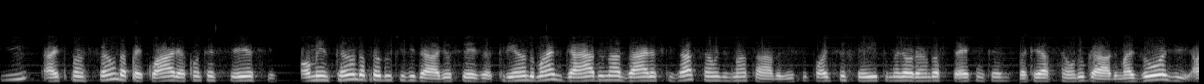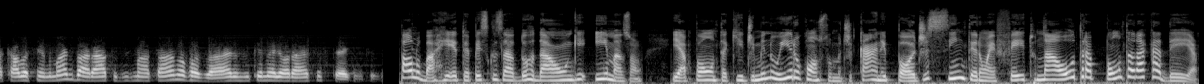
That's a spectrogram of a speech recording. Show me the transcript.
se a expansão da pecuária acontecesse aumentando a produtividade, ou seja, criando mais gado nas áreas que já são desmatadas. Isso pode ser feito melhorando as técnicas da criação do gado, mas hoje acaba sendo mais barato desmatar novas áreas do que melhorar essas técnicas. Paulo Barreto é pesquisador da ONG Amazon e aponta que diminuir o consumo de carne pode sim ter um efeito na outra ponta da cadeia.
